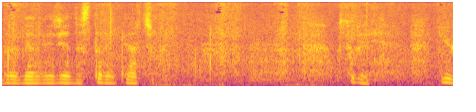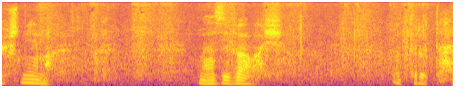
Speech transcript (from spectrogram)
Droga wiedzie do starej karczmy, której już nie ma. Nazywała się Otruta.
